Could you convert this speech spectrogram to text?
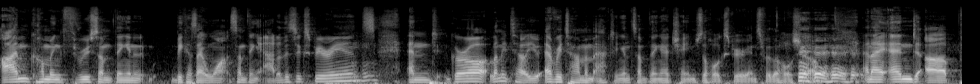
I'm coming through something and because I want something out of this experience. Mm-hmm. And girl, let me tell you, every time I'm acting in something, I change the whole experience for the whole show, and I end up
